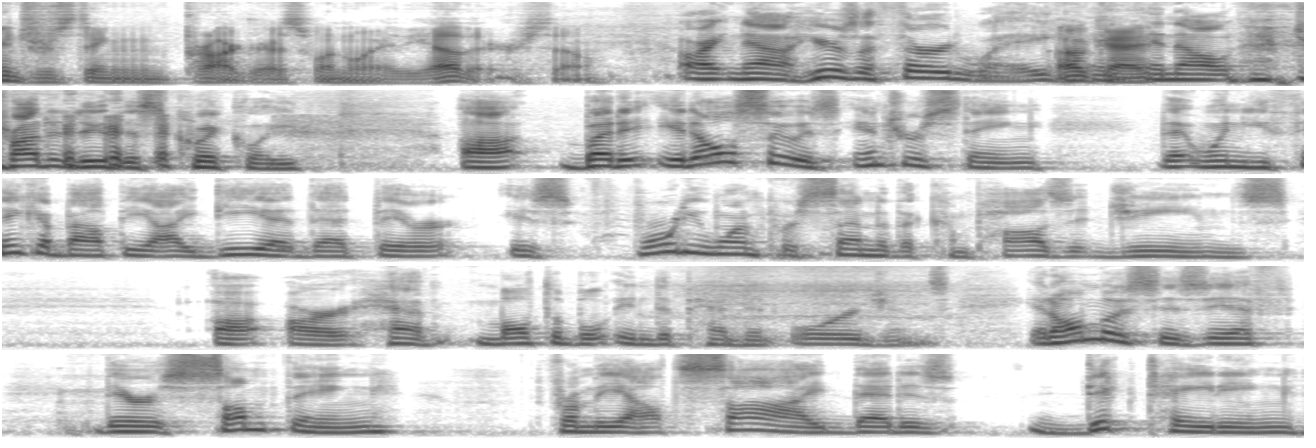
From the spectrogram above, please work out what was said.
interesting progress one way or the other. So, All right, now here's a third way, and- Okay. and, I'll try to do this quickly. Uh, but it, it also is interesting that when you think about the idea that there is 41% of the composite genes are, are have multiple independent origins, it almost as if there is something from the outside that is dictating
